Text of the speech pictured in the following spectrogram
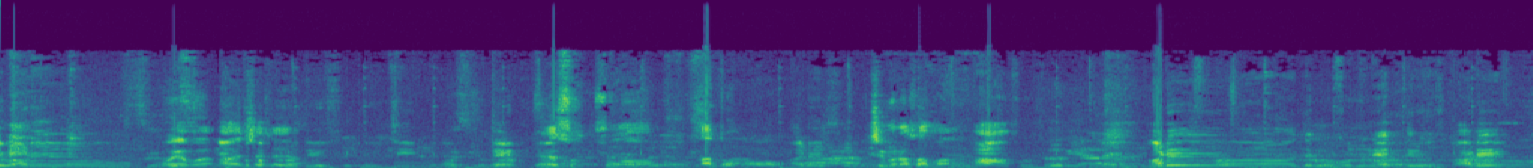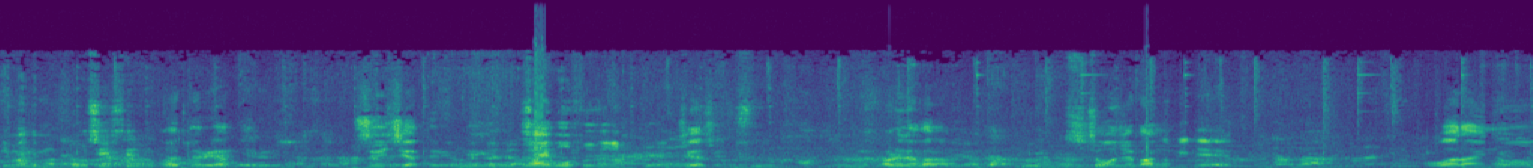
あれもやもやなんとかプロデュース、うちのじゃなくてでそその後のあれですよ。内村サマーズああ、そうそう。あれは、でもそんなのやってるんですか？あれ、今でも更新してるのか？やってるやってる。週一やってるよ。違う再放送じゃなくて？違うあれだから長寿番組でお笑いの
